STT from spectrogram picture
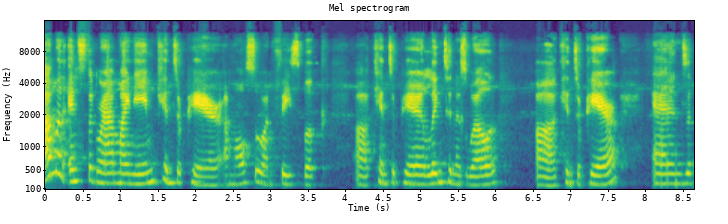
I'm on Instagram, my name, Kinter Pear. I'm also on Facebook, uh, Kinter Pear, LinkedIn as well, uh, Kinter Pear. And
